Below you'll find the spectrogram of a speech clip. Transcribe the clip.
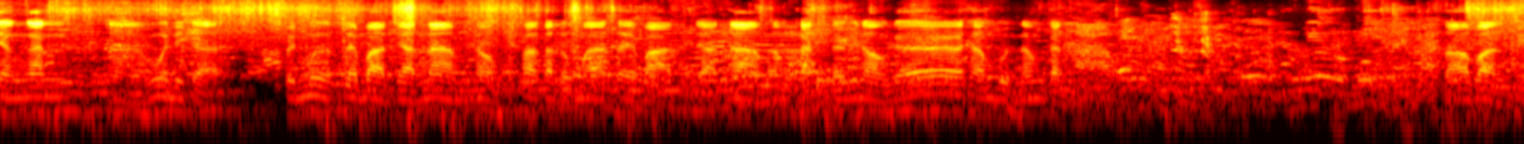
หยังงั้นอ่ามื้อนี้ก็เป็นมื้อใส่บาตรหยาดน้ำพี่น้องพากันลงมาใส่บาตรหยาดน้ำนํกันเด้อพี่น้องเด้อทำบุญนํกันสาบ้านสี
